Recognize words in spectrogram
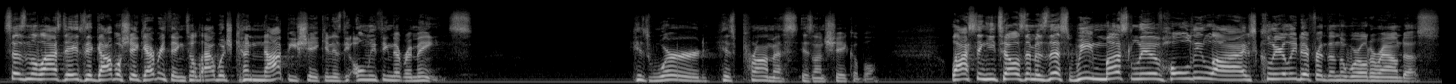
It says in the last days that God will shake everything until that which cannot be shaken is the only thing that remains. His word, his promise is unshakable. Last thing he tells them is this we must live holy lives clearly different than the world around us.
